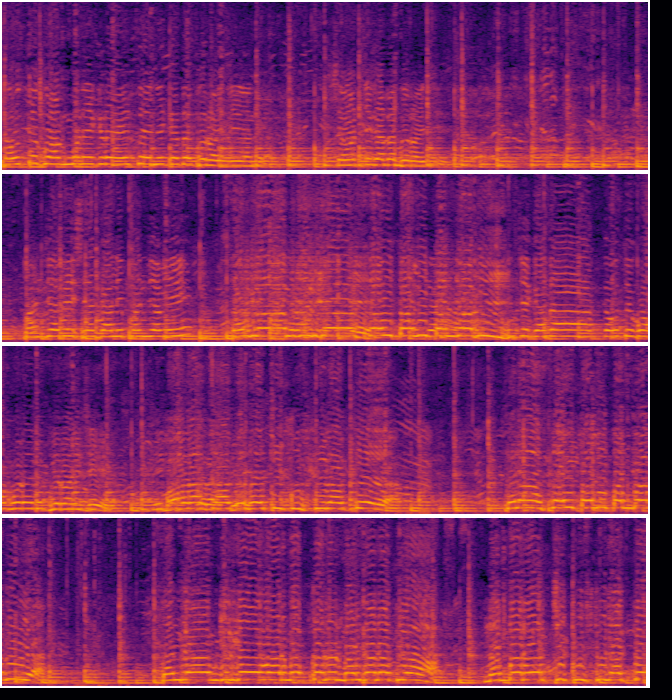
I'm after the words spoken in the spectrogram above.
चौथे वाघमोडे इकडे यायचं आणि कथा फिरवायची आणि शेवटची कथा फिरवायची पंजाबी शेख अली पंजाबी. संग्राम अली पंजाबी. कथा कौतुक वाघमोड्याने फिरवायची महाराष्ट्र गदाची कुस्ती लागते. चला सईद अली पंजाबी. संग्राम गिरगे वॉर्मअप करून मैदानात या. नंबर एक ची कुस्ती लागते.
